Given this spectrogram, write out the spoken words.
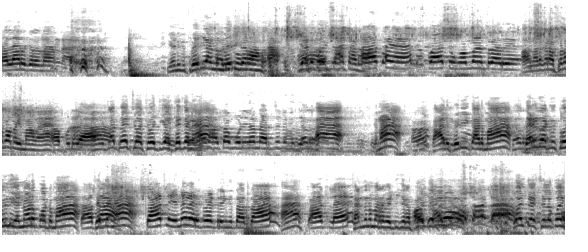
நல்லா இருக்கிறேண்ணா. எனக்கு பெரிய அண்ணன் மேரிக்கிறாங்க எனக்கு போய் தாத்தா தாத்தா என்ன பார்த்து உங்க அம்மான்றாரு அவன் நடக்கிற பிளக்க பை மாவன். அப்படியா? அவன்கிட்ட பேச்சு வச்சு வச்சுக்க தெரிஞ்சனா தாத்தா முடியல நரைச்சிட்டு இருக்குது. காடு பெரிய காடுமா? விறகு வெட்டுற தொழில் என்னோட போட்டுமா? காட்டுல என்ன விறகு வெட்டுறீங்க தாத்தா? காட்டுல? சந்தன மரம் வெட்டிக்கிற ஐயோ, தாத்தா. போலீஸ் ஸ்டேஷன்ல போய்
